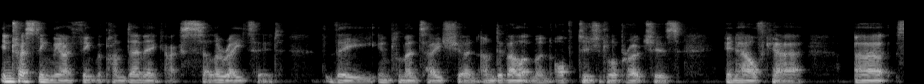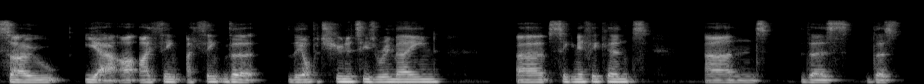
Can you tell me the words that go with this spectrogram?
interestingly, I think the pandemic accelerated the implementation and development of digital approaches in healthcare. Uh, so yeah, I, I, think I think that the opportunities remain uh, significant, and there's there's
